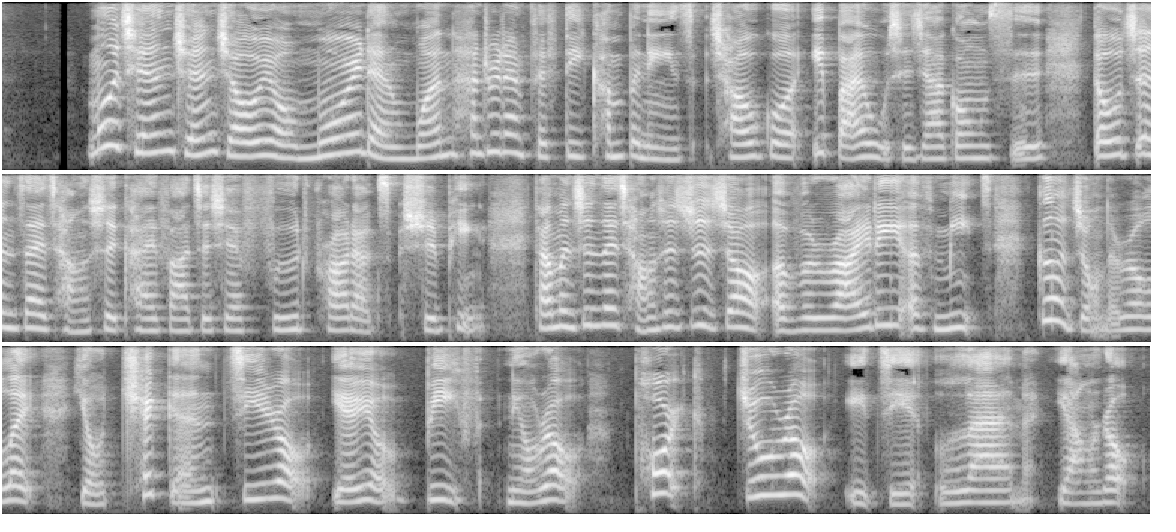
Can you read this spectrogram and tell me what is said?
目前全球有 more than one hundred and fifty companies，超过一百五十家公司都正在尝试开发这些 food products 食品。他们正在尝试制造 a variety of meats，各种的肉类，有 chicken 鸡肉，也有 beef 牛肉，pork 猪肉，以及 lamb 羊肉。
